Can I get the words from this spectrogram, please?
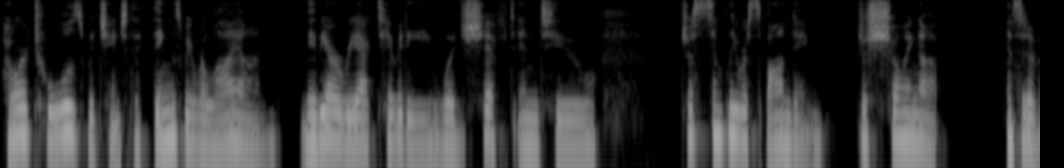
how our tools would change, the things we rely on. Maybe our reactivity would shift into just simply responding, just showing up, instead of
